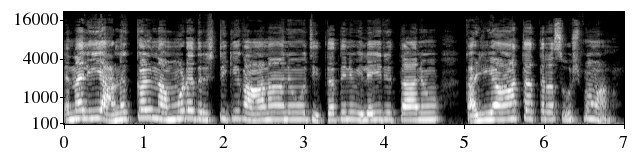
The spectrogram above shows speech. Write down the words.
എന്നാൽ ഈ അണുക്കൾ നമ്മുടെ ദൃഷ്ടിക്ക് കാണാനോ ചിത്തത്തിന് വിലയിരുത്താനോ കഴിയാത്തത്ര സൂക്ഷ്മമാണ്.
